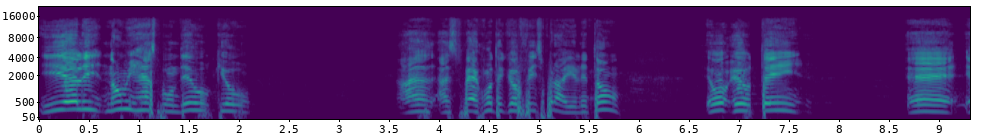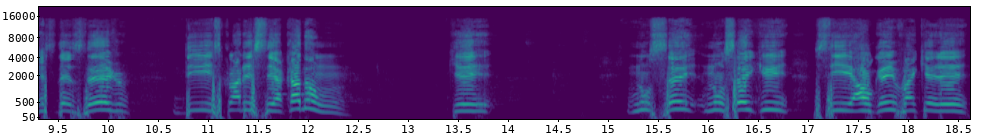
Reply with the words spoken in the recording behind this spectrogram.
e ele não me respondeu que eu, as, as perguntas que eu fiz para ele. Então, eu, eu tenho é, esse desejo de esclarecer a cada um que não sei, não sei que se alguém vai querer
